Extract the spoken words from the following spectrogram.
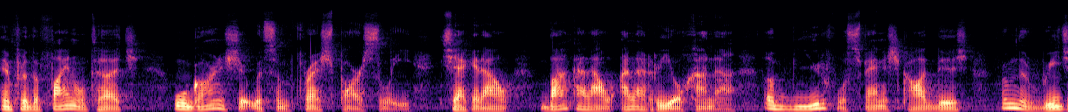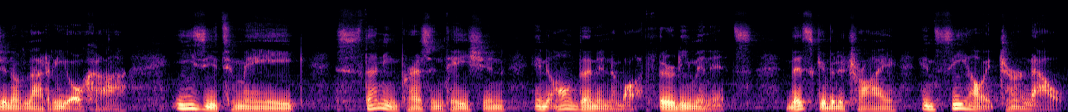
And for the final touch, we'll garnish it with some fresh parsley. Check it out, bacalao a la riojana, a beautiful Spanish cod dish from the region of La Rioja. Easy to make, stunning presentation, and all done in about 30 minutes. Let's give it a try and see how it turned out.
